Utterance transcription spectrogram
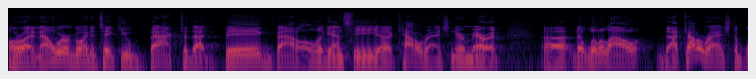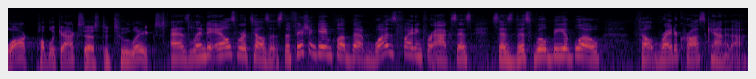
All right, now we're going to take you back to that big battle against the uh, cattle ranch near Merritt uh, that will allow that cattle ranch to block public access to two lakes. As Linda Aylesworth tells us, the Fish and Game Club that was fighting for access says this will be a blow felt right across Canada.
